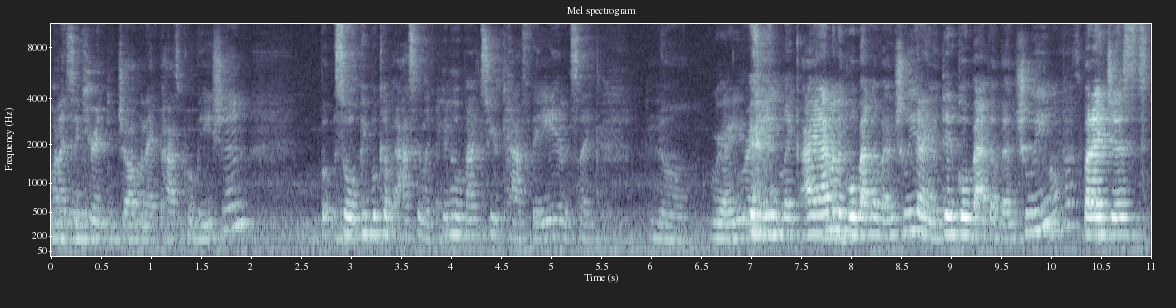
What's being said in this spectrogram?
When I Mhm. secured the job and I passed probation, but so people kept asking like, are you gonna go back to your cafe? And it's like, no, Right? right? like I am gonna go back eventually, and I did go back eventually, Oh, but I just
